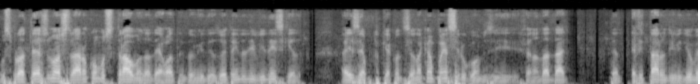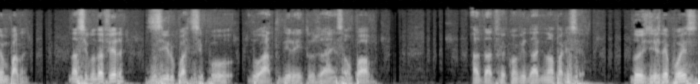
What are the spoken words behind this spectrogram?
Os protestos mostraram como os traumas da derrota em 2018 ainda dividem a esquerda. A exemplo do que aconteceu na campanha, Ciro Gomes e Fernando Haddad evitaram dividir o mesmo palanque. Na segunda-feira, Ciro participou do ato direito já em São Paulo. Haddad foi convidado e não apareceu. Dois dias depois,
